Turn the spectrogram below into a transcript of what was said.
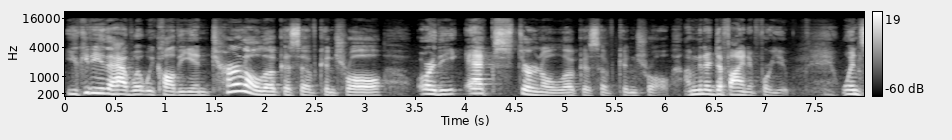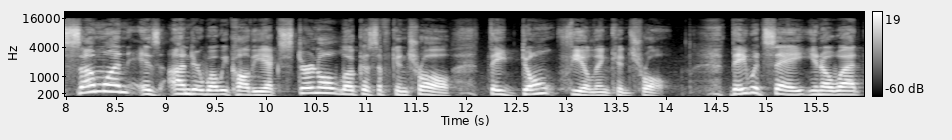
you can either have what we call the internal locus of control or the external locus of control. I'm going to define it for you. When someone is under what we call the external locus of control, they don't feel in control. They would say, you know what,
